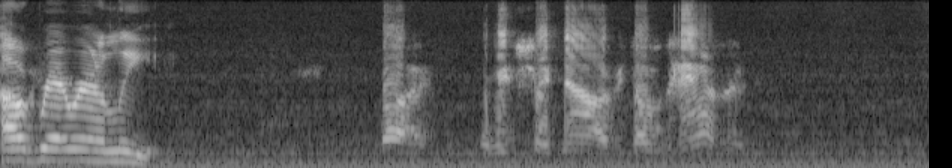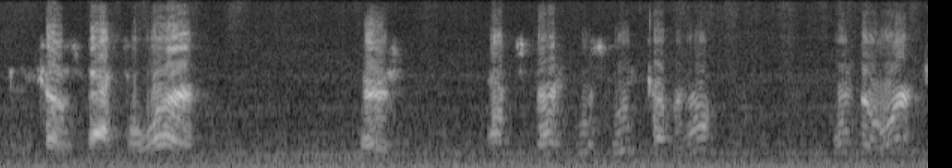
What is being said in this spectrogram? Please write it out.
Temporarily. But if he say now, if he doesn't have it, and he comes back to work, there's and starting this week coming up, there's no work.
